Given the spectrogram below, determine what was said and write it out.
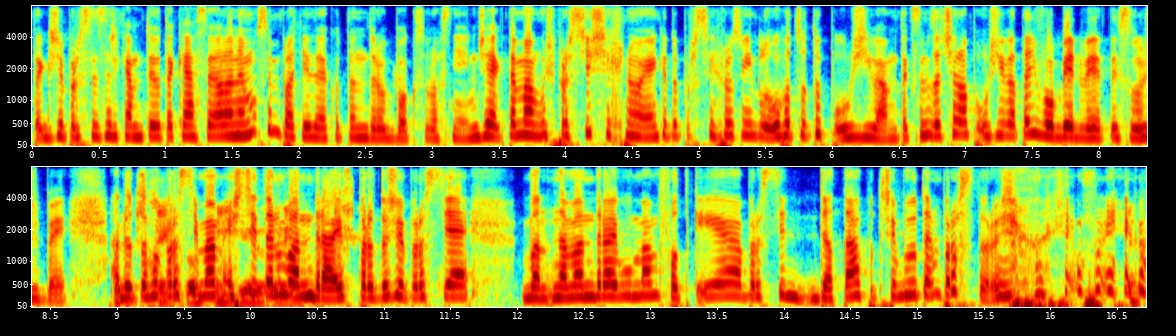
Takže prostě si říkám, ty, tak já si ale nemusím platit jako ten Dropbox vlastně, jenže jak tam mám už prostě všechno, jak je to prostě hrozně dlouho, co to používám, tak jsem začala používat teď v obě dvě ty služby. A do toho prostě mám ještě ten OneDrive, protože prostě na OneDriveu mám fotky a prostě data a potřebuju ten prostor, že? jako...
